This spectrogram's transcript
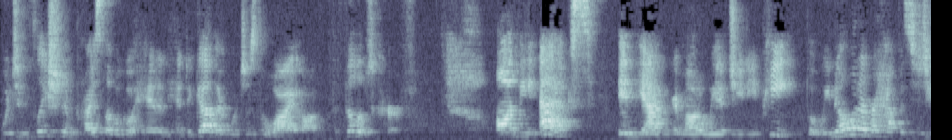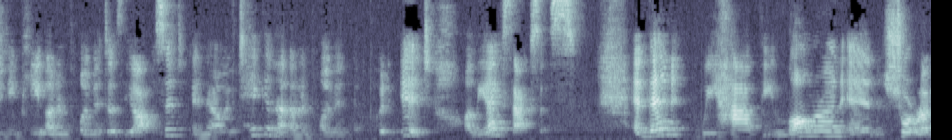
which inflation and price level go hand in hand together, which is the y on the Phillips curve. On the x, in the aggregate model, we have GDP, but we know whatever happens to GDP, unemployment does the opposite, and now we've taken that unemployment and put it on the x-axis. And then we have the long run and short run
